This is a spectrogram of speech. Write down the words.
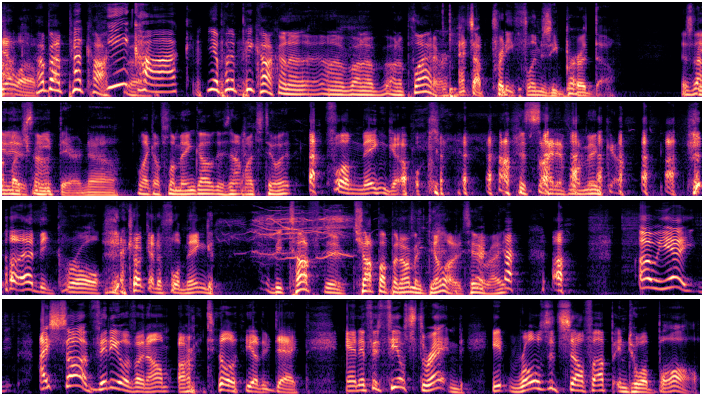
armadillo. How about peacock? Uh, Peacock. yeah, put a peacock on a on a on a, on a platter, That's a pretty flimsy bird, though. There's not It much is, huh? meat there. No. like a flamingo. There's not much to it. Flamingo. the side of flamingo. oh, that'd be cruel. Cooking a flamingo. It'd be tough to chop up an armadillo too, right? Oh yeah, I saw a video of an armadillo the other day, and if it feels threatened, it rolls itself up into a ball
